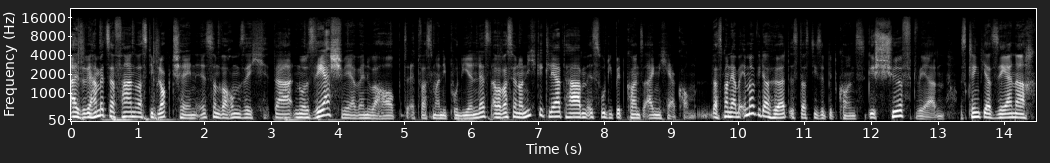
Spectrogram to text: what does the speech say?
Also, wir haben jetzt erfahren, was die Blockchain ist und warum sich da nur sehr schwer, wenn überhaupt, etwas manipulieren lässt. Aber was wir noch nicht geklärt haben, ist, wo die Bitcoins eigentlich herkommen. Was man aber immer wieder hört, ist, dass diese Bitcoins geschürft werden. Es klingt ja sehr nach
